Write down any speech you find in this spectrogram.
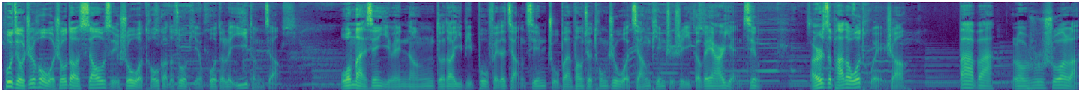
不久之后，我收到消息说我投稿的作品获得了一等奖，我满心以为能得到一笔不菲的奖金，主办方却通知我奖品只是一个 VR 眼镜。儿子爬到我腿上，爸爸，老师说了，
